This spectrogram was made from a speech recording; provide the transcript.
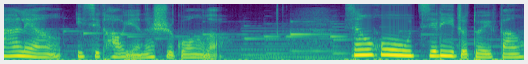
他俩一起考研的时光了，相互激励着对方，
